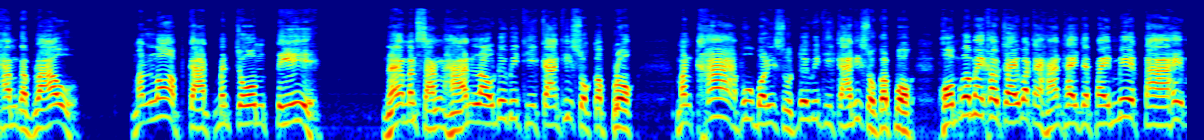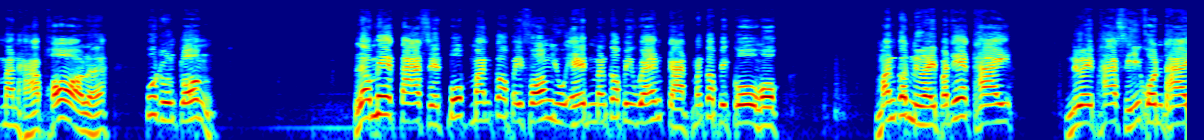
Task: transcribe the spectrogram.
ธรรมกับเรา มันลอบกัดมันโจมตีนะมันสังหารเราด้วยวิธีการที่สกปรก มันฆ่าผู้บริสุทธิ์ด้วยวิธีการที่สกปรก ผมก็ไม่เข้าใจว่าทหารไทยจะไปเมตตาให้มันหาพ่อเหรอพูดตรงๆ แล้วเมตตาเสร็จปุ๊บมันก็ไปฟ้องยูเอ็นมันก็ไปแหวงกัด มันก็ไปโกหก มันก็เหนื่อยประเทศไทย เหนื่อยภาษีคนไทย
